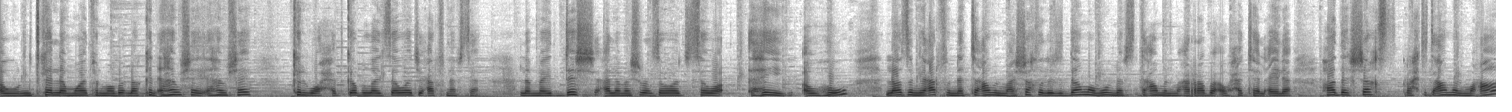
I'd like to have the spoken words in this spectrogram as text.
أو نتكلم وايد في الموضوع لكن أهم شيء أهم شيء كل واحد قبل لا يتزوج يعرف نفسه. لما يدش على مشروع زواج سواء هي أو هو لازم يعرف أن التعامل مع الشخص اللي قدامه مو بنفس التعامل مع الربع أو حتى العيلة. هذا الشخص راح تتعامل معاه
